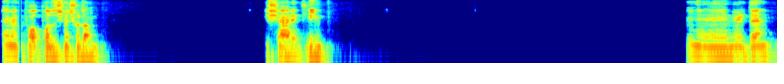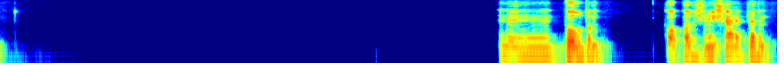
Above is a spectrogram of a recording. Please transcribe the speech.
Hemen pole position'ı şuradan işaretleyeyim. Ee, nerede? Ee, buldum. Pole position'ı işaretledim.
